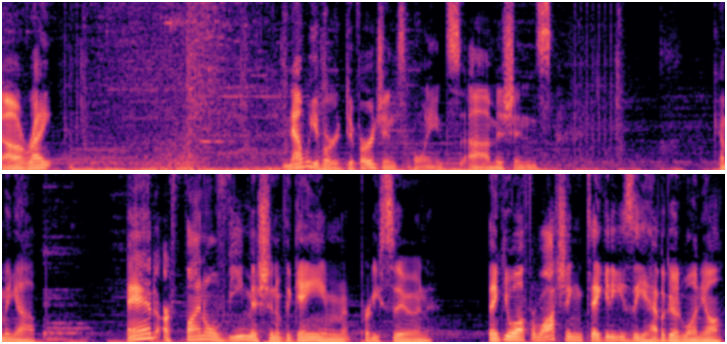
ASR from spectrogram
All right. Now we have our Divergence Points uh, missions coming up. And our final V mission of the game pretty soon. Thank you all for watching. Take it easy. Have a good one, y'all.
